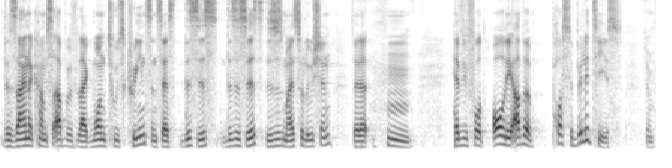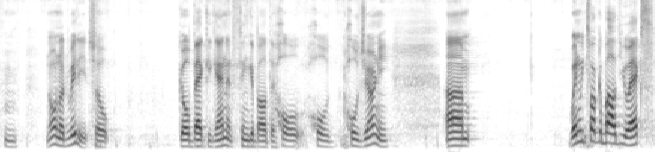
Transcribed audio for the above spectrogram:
the designer comes up with like one, two screens and says, "This is this is it. This is my solution." So that, hmm, have you thought all the other possibilities? So, hmm, no, not really. So go back again and think about the whole whole whole journey. Um, when we talk about UX,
